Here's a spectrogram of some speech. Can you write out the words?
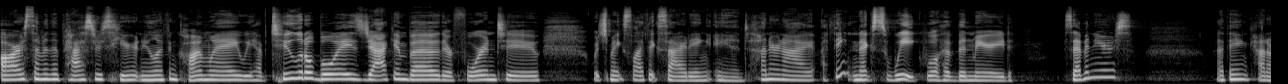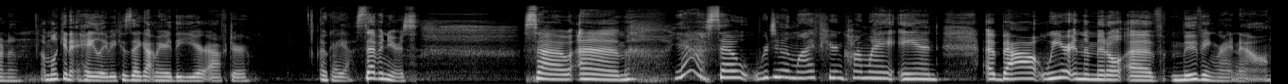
are some of the pastors here at New Life in Conway. We have two little boys, Jack and Bo. They're four and two, which makes life exciting. And Hunter and I, I think next week we'll have been married seven years. I think. I don't know. I'm looking at Haley because they got married the year after. Okay, yeah, seven years. So, um, yeah, so we're doing life here in Conway, and about we are in the middle of moving right now.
